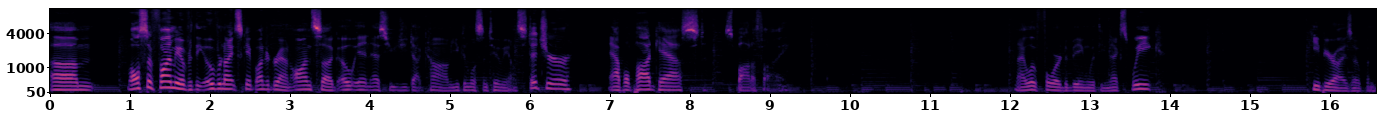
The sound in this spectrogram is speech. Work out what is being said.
Um, also find me over at the Overnightscape Underground on Sug, O-N-S-U-G.com. You can listen to me on Stitcher, Apple Podcast, Spotify. And I look forward to being with you next week. Keep your eyes open.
